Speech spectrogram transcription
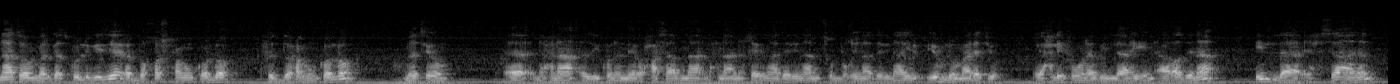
ናቶም መርገጽ ኩሉ ግዜ ረቢ ክኸሽሖም እንከሎ ክፍድሖም እንከሎ መጺኦም ንሕና እዚ ኮነ ነይሩ ሓሳብና ንሕና ንኸይር ኢና ደሊና ንጽቡቕ ኢና ደሊና ይብሉ ማለት እዩ ወያሕሊፉነ ቢላሂ ኢን ኣረድና ኢላ ኢሕሳናን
